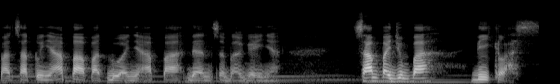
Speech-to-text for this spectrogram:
part satunya apa part duanya apa dan sebagainya. Sampai jumpa di kelas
